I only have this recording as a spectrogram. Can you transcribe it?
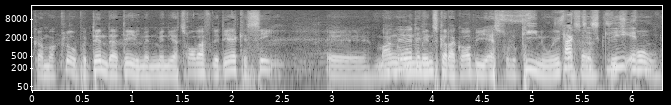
gøre mig klog på den der del, men, men jeg tror i hvert fald, det er det, jeg kan se. Øh, mange unge hørte mennesker, der går op i astrologi nu. Ikke? Faktisk altså, det er et lige en,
